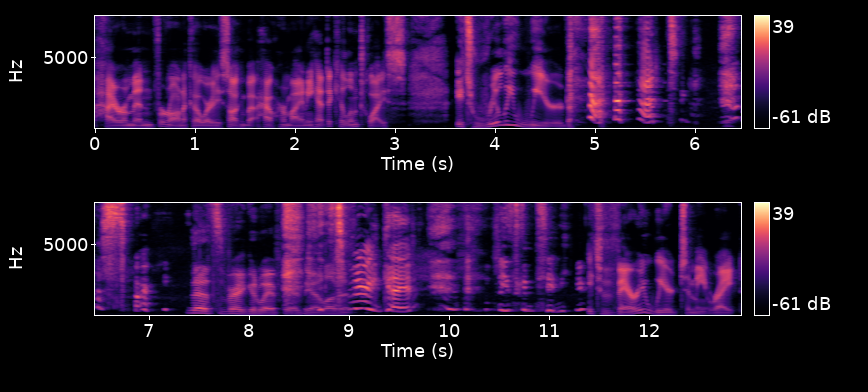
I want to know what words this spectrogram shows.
Hiram and Veronica, where he's talking about how Hermione had to kill him twice, it's really weird. I'm sorry. That's a very good way of phrasing. it. I love it's it. very good. Please continue. it's very weird to me, right?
